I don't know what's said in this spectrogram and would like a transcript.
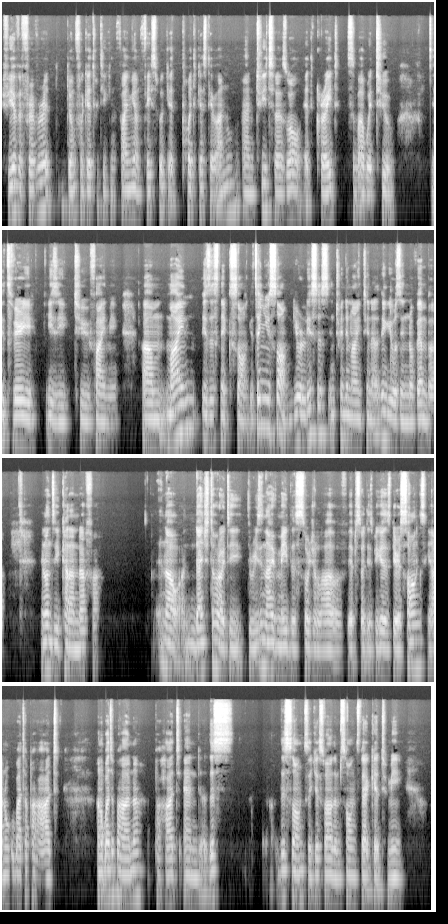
If you have a favorite, don't forget that you can find me on Facebook at Podcast Devano and Twitter as well at Great Zimbabwe 2. It's very easy to find me. Um, mine is this next song. It's a new song. You released this in 2019. I think it was in November. Inonzi Karandafa. Now, Danchitaura, the, the reason I've made this Soul Jah Love episode is because there are songs, Yanokubata Pahat, Anobata Pahana, Pahat, and uh, this this songs are just one of them songs that get to me.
